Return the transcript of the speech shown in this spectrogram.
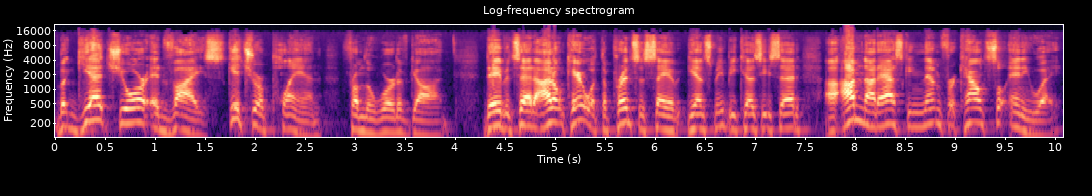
But get your advice, get your plan from the Word of God. David said, I don't care what the princes say against me because he said, uh, I'm not asking them for counsel anyway.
